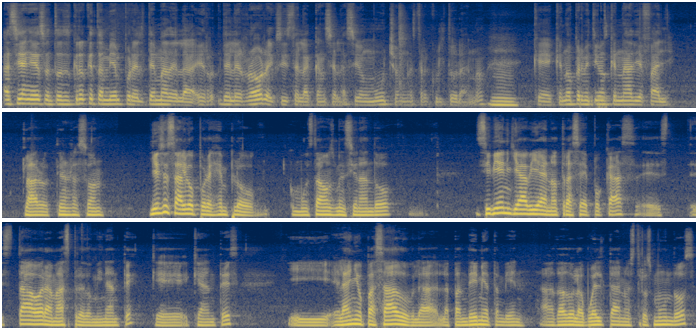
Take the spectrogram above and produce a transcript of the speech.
hacían eso. Entonces creo que también por el tema de la del error existe la cancelación mucho en nuestra cultura, ¿no? Mm. Que, que, no permitimos que nadie falle. Claro, tienes razón. Y eso es algo, por ejemplo, como estábamos mencionando, si bien ya había en otras épocas, está ahora más predominante que, antes. Y el año pasado la, la pandemia también ha dado la vuelta a nuestros mundos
